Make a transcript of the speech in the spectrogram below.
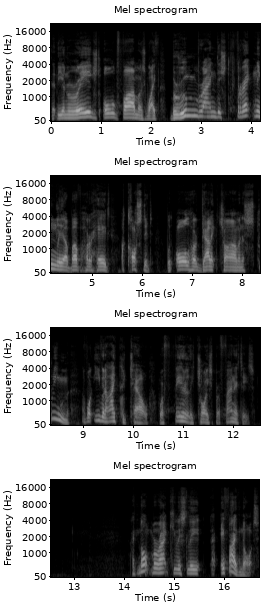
that the enraged old farmer's wife, broom brandished threateningly above her head, accosted with all her Gallic charm and a stream of what even I could tell were fairly choice profanities. I'd not miraculously, if I'd not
